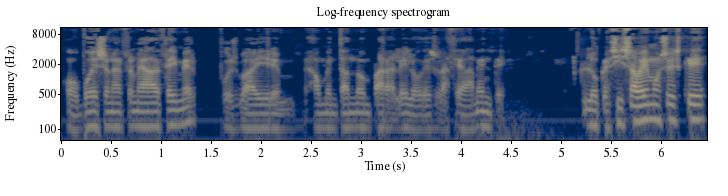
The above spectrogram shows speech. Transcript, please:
como puede ser una enfermedad de Alzheimer, pues va a ir aumentando en paralelo, desgraciadamente. Lo que sí sabemos es que,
